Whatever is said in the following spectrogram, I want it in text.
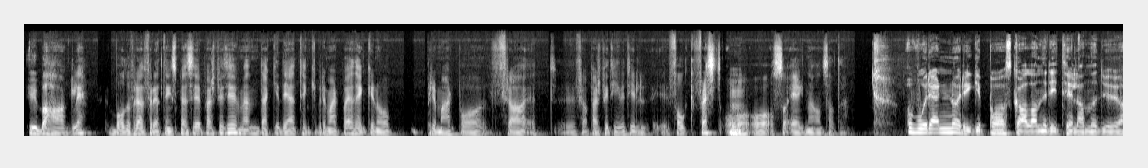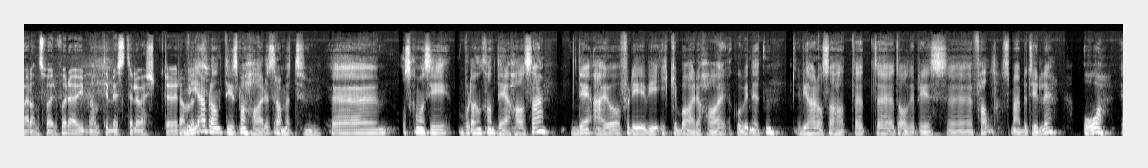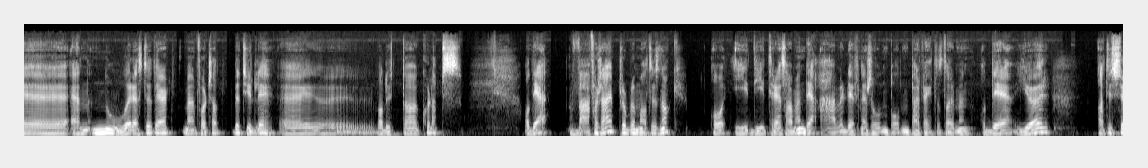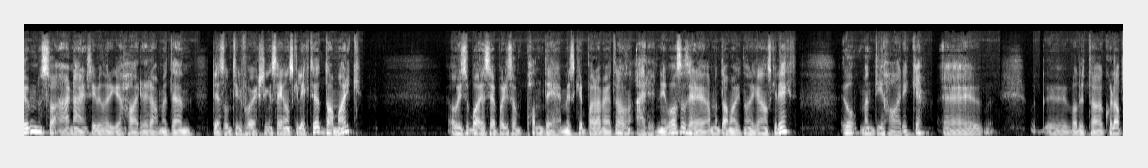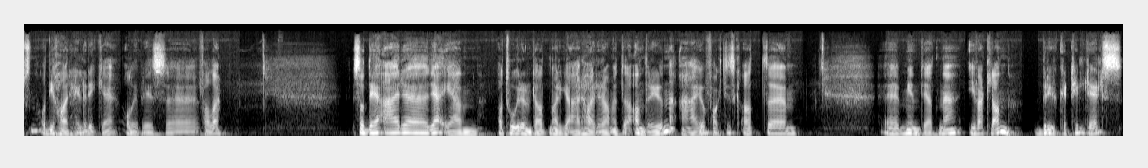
ubehagelig. Både fra et forretningsmessig perspektiv, men det er ikke det jeg tenker primært på. Jeg tenker nå primært på fra, et, fra perspektivet til folk flest, og, mm. og, også egne ansatte. Og Hvor er Norge på skalaen i de tre landene du har ansvaret for? Er vi blant de beste eller verste rammet? Vi er blant de som er hardest rammet. Mm. Uh, og så kan man si, Hvordan kan det ha seg? Det er jo fordi vi ikke bare har covid-19. Vi har også hatt et, et oljeprisfall som er betydelig og eh, en noe restituert, men fortsatt betydelig eh, valutakollaps. Og det er hver for seg problematisk nok. Og i de tre sammen, det er vel definisjonen på den perfekte stormen. Og det gjør at i sum så er næringslivet i Norge hardere rammet enn det som til forveksling ser ganske likt ut, Danmark. Og hvis du bare ser på liksom pandemiske parametere, sånn R-nivå, så ser du at ja, Danmark og Norge er ganske likt. Jo, men de har ikke eh, valutakollapsen, og de har heller ikke oljeprisfallet. Så det er, eh, det er en av to grunner til at Norge er hardere rammet. Den andre grunnen er jo faktisk at eh, eh, myndighetene i hvert land bruker til dels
